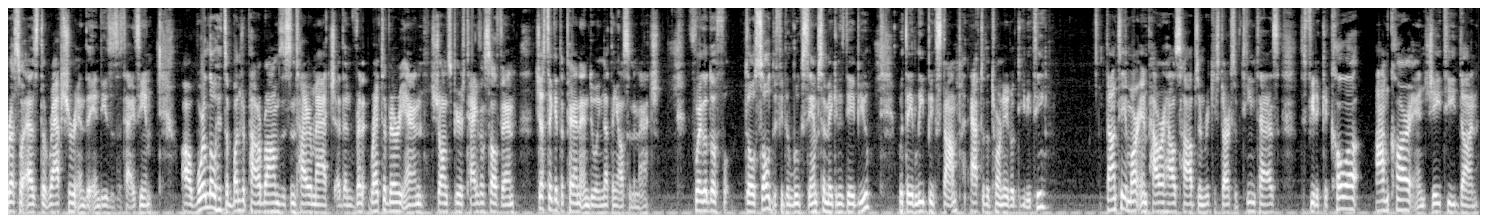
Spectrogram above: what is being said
wrestle as the Rapture and the Indies as a tag team. Uh, Wardlow hits a bunch of power bombs this entire match, and then right at the very end, Sean Spears tags himself in just to get the pin and doing nothing else in the match. Fuego del Sol defeated Luke Sampson making his debut with a leaping stomp after the Tornado DDT. Dante Martin, Powerhouse Hobbs, and Ricky Starks of Team Taz defeated Kikoa, Amkar, and JT Dunn.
